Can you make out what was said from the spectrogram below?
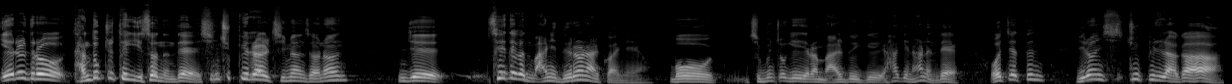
예를 들어 단독주택이 있었는데 신축 빌라를 지면서는 이제 세대가 많이 늘어날 거 아니에요. 뭐 지분 쪽이란 말도 하긴 하는데 어쨌든 이런 신축 빌라가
